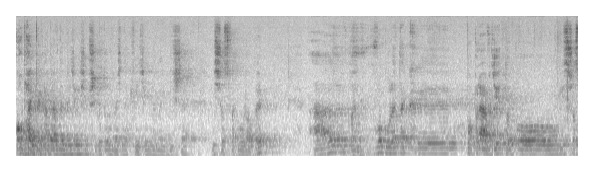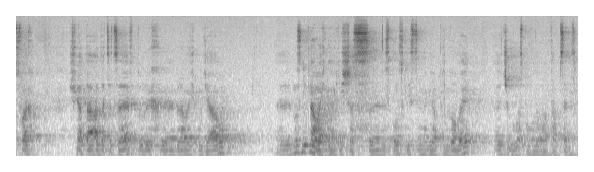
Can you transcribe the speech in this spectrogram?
obaj tak naprawdę będziemy się przygotowywać na kwiecień, na najbliższe Mistrzostwa Europy. A w ogóle tak y, po prawdzie to po Mistrzostwach Świata ADCC, w których y, brałeś udział, y, no zniknąłeś na jakiś czas z polskiej sceny grapplingowej. Czym była spowodowana ta absencja?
